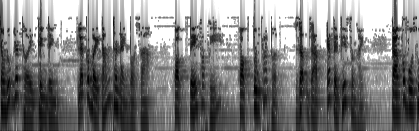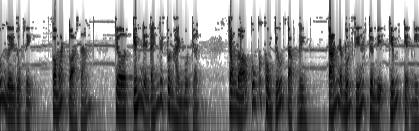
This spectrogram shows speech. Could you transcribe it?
Trong lúc nhất thời thình đình Lại có bảy tám thân ảnh vọt ra, Hoặc tế pháp khí, Hoặc tung pháp thuật, Rậm rạp ép về phía phương hành. Càng có vô số người dục dịch, Có mắt tỏa sáng, Chờ tiến đến đánh với phương hành một trận. Trong đó cũng có không thiếu tạc đinh Tán ở bốn phía chuẩn bị kiếm tiện nghi.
